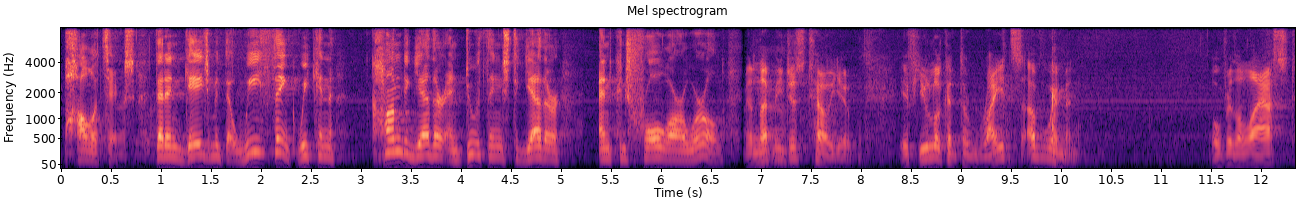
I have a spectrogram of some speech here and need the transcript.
politics, that engagement that we think we can come together and do things together and control our world. And let me just tell you, if you look at the rights of women, over the last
